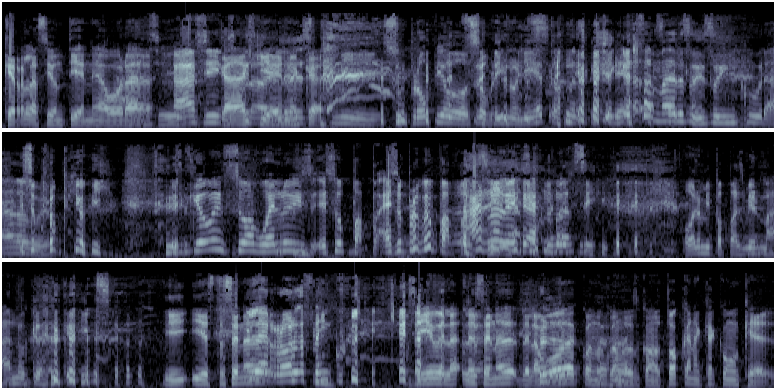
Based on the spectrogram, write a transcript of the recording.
qué relación tiene ahora Ah, sí. Ah, sí. cada quien acá. mi- su propio sobrino nieto. No sé qué chingados. Esa madre se hizo incurado, Es su propio hijo. Es que es su abuelo y es su papá, es su propio papá, Sí, ¿no? Güey. así. Ahora mi papá es mi hermano, claro que dice. Y, y esta escena... Y la rola está en culera. Sí, güey, la, la escena de, de la boda, cuando, Ajá. cuando, cuando tocan acá, como que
